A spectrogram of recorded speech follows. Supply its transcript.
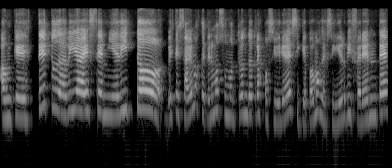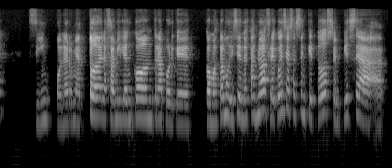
aunque esté todavía ese miedito, ¿viste? sabemos que tenemos un montón de otras posibilidades y que podemos decidir diferente sin ponerme a toda la familia en contra, porque como estamos diciendo, estas nuevas frecuencias hacen que todo se empiece a,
